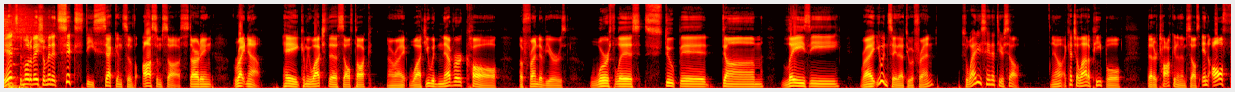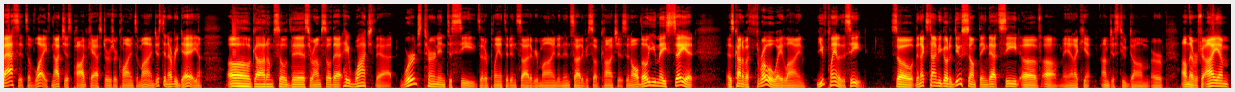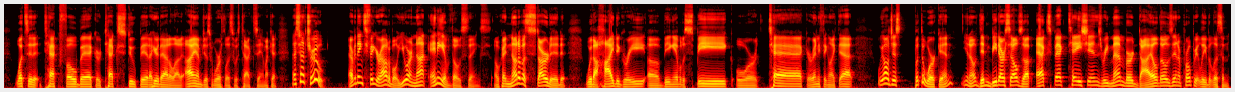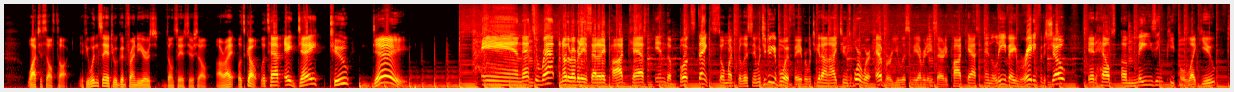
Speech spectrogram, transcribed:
It's the Motivational Minute 60 seconds of awesome sauce starting right now. Hey, can we watch the self talk? All right, watch. You would never call a friend of yours worthless, stupid, dumb, lazy, right? You wouldn't say that to a friend. So why do you say that to yourself? You know, I catch a lot of people that are talking to themselves in all facets of life, not just podcasters or clients of mine, just in every day. You know, oh God, I'm so this or I'm so that. Hey, watch that. Words turn into seeds that are planted inside of your mind and inside of your subconscious. And although you may say it as kind of a throwaway line, you've planted a seed. So the next time you go to do something, that seed of, oh man, I can't, I'm just too dumb, or I'll never, fit. I am, what's it, tech phobic or tech stupid. I hear that a lot. I am just worthless with tech, Sam. I can't. That's not true. Everything's figure outable. You are not any of those things. Okay. None of us started with a high degree of being able to speak or tech or anything like that. We all just put the work in, you know, didn't beat ourselves up. Expectations, remember, dial those in appropriately. But listen, watch the self talk. If you wouldn't say it to a good friend of yours, don't say it to yourself. All right, let's go. Let's have a day today. And that's a wrap. Another Everyday Saturday podcast in the books. Thanks so much for listening. Would you do your boy a favor? Would you get on iTunes or wherever you listen to the Everyday Saturday podcast and leave a rating for the show? It helps amazing people like you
